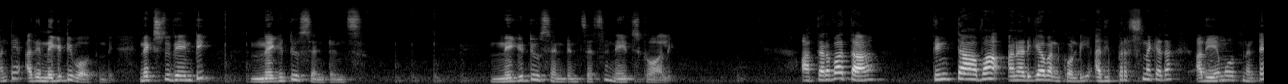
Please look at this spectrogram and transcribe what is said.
అంటే అది నెగిటివ్ అవుతుంది. నెక్స్ట్ ఇదేంటి నెగిటివ్ సెంటెన్స్ నెగిటివ్ సెంటెన్సెస్ నేర్చుకోవాలి. ఆ తర్వాత తింటావా అని అడిగావనుకోండి అది ప్రశ్న కదా అది ఏమవుతుందంటే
